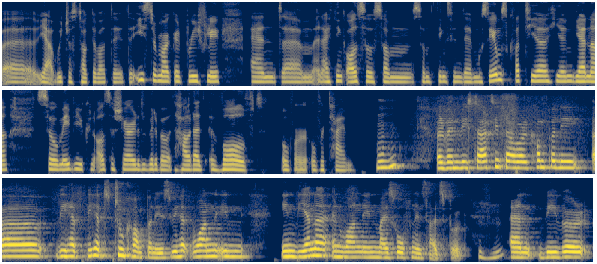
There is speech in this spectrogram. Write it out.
uh, yeah, we just talked about the, the Easter market briefly, and um, and I think also some some things in the Museumsquartier here in Vienna. So maybe you can also share a little bit about how that evolved over over time. Mm -hmm. Well, when we started our company, uh, we had we had two companies. We had one in in Vienna and one in Maishofen in Salzburg. Mm-hmm. And we were,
